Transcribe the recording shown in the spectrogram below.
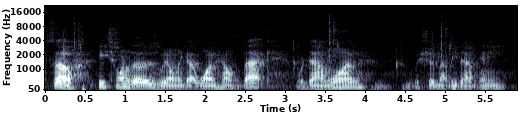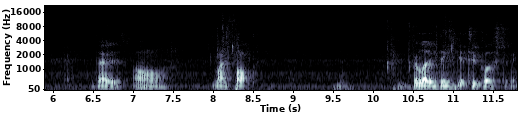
So, each one of those, we only got one health back. We're down one. We should not be down any. That is all my fault for letting things get too close to me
